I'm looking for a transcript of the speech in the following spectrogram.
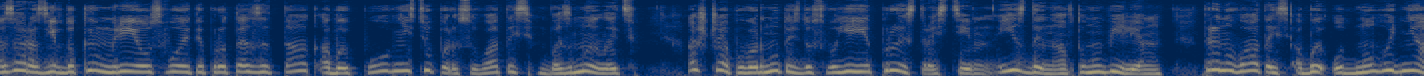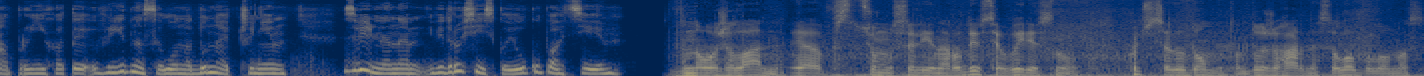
Зараз Євдоким мріє освоїти протези так, аби повністю пересуватись без милиць. А ще повернутись до своєї пристрасті їзди на автомобілі, тренуватись, аби одного дня приїхати в рідне село на Донеччині, звільнене від російської окупації. в Новожеланне. Я в цьому селі народився, виріс. Ну, хочеться додому, там дуже гарне село було у нас.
